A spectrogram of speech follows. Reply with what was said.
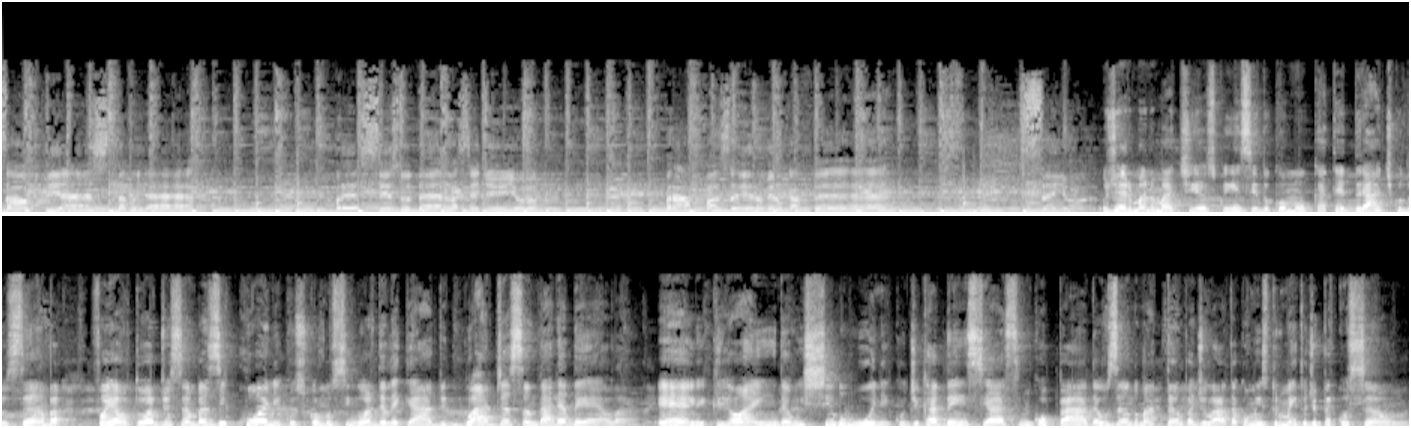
solte esta mulher. Preciso dela cedinho pra fazer o meu café. O Germano Matias, conhecido como catedrático do samba, foi autor de sambas icônicos como Senhor Delegado e Guarde a Sandália dela. Ele criou ainda um estilo único, de cadência sincopada, usando uma tampa de lata como instrumento de percussão.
